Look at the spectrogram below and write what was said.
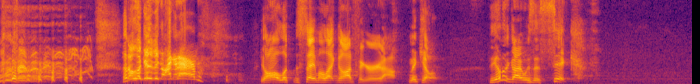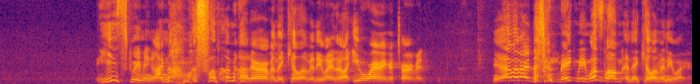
don't. I don't look anything like an Arab. You all look the same. I'll let God figure it out. And they kill him. The other guy was a Sikh he's screaming, I'm not Muslim, I'm not Arab, and they kill him anyway. They're like, You're wearing a turban. Yeah, but that doesn't make me Muslim, and they kill him anyway.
